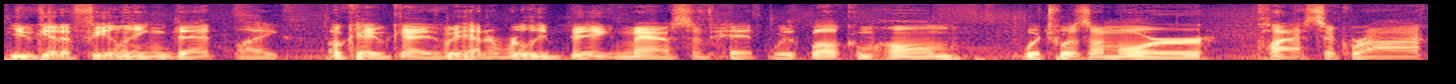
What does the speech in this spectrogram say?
you get a feeling that like, okay, guys, we had a really big, massive hit with Welcome Home, which was a more classic rock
